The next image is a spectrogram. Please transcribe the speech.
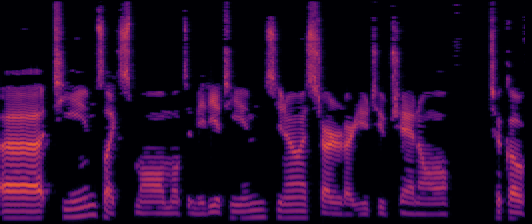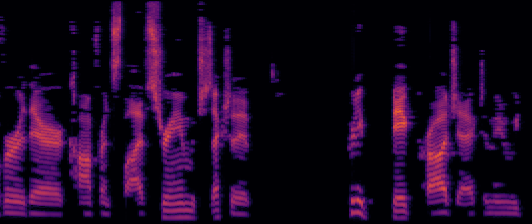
uh, teams, like small multimedia teams. You know, I started our YouTube channel, took over their conference live stream, which is actually a pretty big project. I mean, we'd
